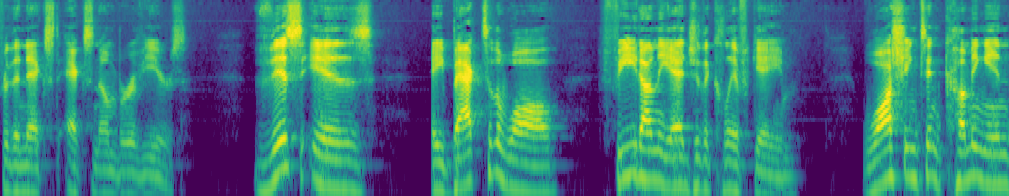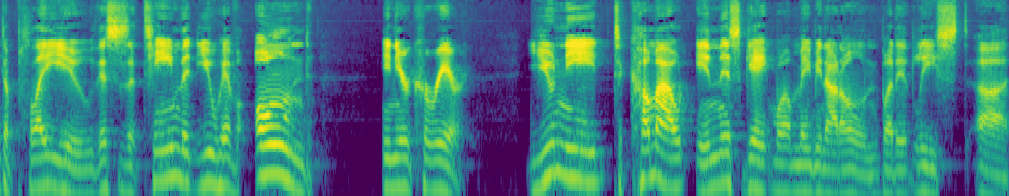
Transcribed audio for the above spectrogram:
for the next X number of years. This is a back to the wall, feet on the edge of the cliff game. Washington coming in to play you. This is a team that you have owned in your career, you need to come out in this game. Well, maybe not own, but at least uh,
